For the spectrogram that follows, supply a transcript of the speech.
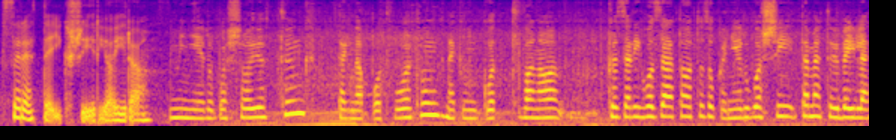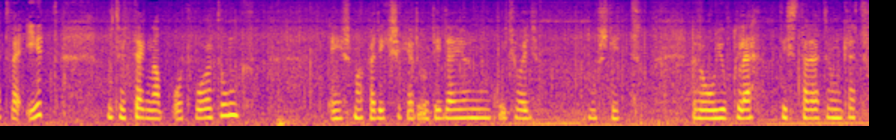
szeretteik sírjaira. Mi nyílugosról jöttünk, tegnap ott voltunk, nekünk ott van a közeli hozzátartozók a nyílugosi temetőbe, illetve itt, úgyhogy tegnap ott voltunk, és ma pedig sikerült ide jönnünk, úgyhogy most itt rójuk le tiszteletünket.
